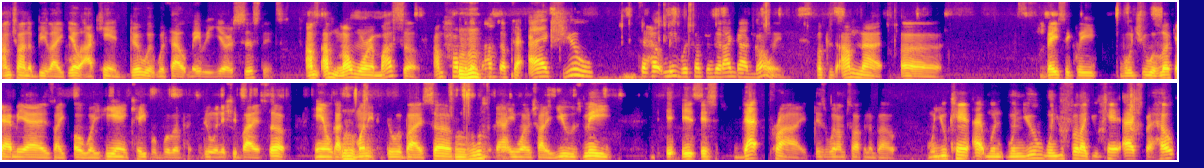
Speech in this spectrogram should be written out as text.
I'm trying to be like, yo, I can't do it without maybe your assistance. I'm I'm lowering myself. I'm humbling myself to ask you to help me with something that I got going because I'm not uh basically what you would look at me as like, oh well, he ain't capable of doing this shit by himself. He don't got the Mhm. money to do it by himself. Mhm. So now he want to try to use me. It, it, it's that pride is what I'm talking about. When you can't act, when when you when you feel like you can't ask for help,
